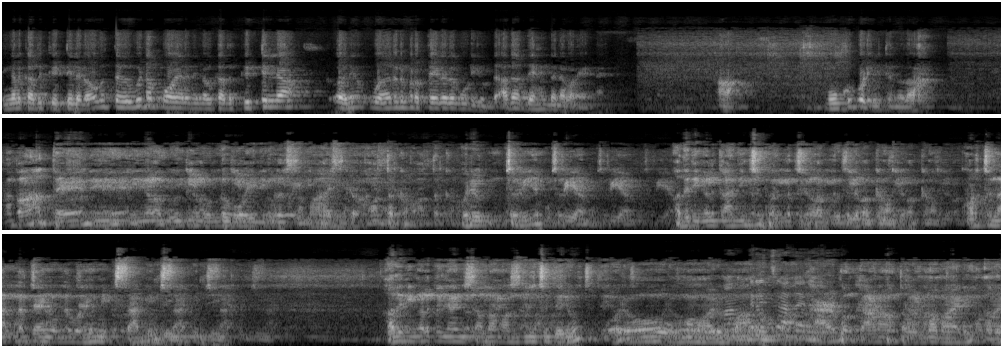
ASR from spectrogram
നിങ്ങൾക്ക് അത് കിട്ടില്ല. ലോകത്ത് എവിടെ പോയാലും നിങ്ങൾക്ക് അത് കിട്ടില്ല. ഒരു വേറൊരു പ്രത്യേകത കൂടിയുണ്ട്. അത് അദ്ദേഹം തന്നെ പറയുന്നത്. ആ മൂക്കുപൊടി കിട്ടുന്നതാ അപ്പൊ ആ തേനെ നിങ്ങളെ വീട്ടിൽ കൊണ്ടുപോയി നിങ്ങൾ സമാഹരിക്കണം ഒരു ചെറിയ ചെറിയ അത് നിങ്ങൾക്ക് അഞ്ച് കൊല്ലത്തിലുള്ള വീട്ടിൽ വെക്കണം. കുറച്ച് നല്ല തേൻ കൊണ്ടുപോയി മിക്സ് ആക്കി. ചെയ്യാക്കും ചെയ്യാം. അത് നിങ്ങൾക്ക് ഞാൻ ശതം മന്ത്രിച്ചു തരും. ഓരോ ഉമ്മമാരും വാങ്ങും. കഴപ്പം കാണാത്ത ഉമ്മമാര് അത്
